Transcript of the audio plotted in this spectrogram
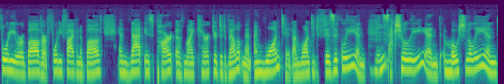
40 or above or 45 and above," and that is part of my character development. I'm wanted. I'm wanted physically and mm-hmm. sexually and emotionally, and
